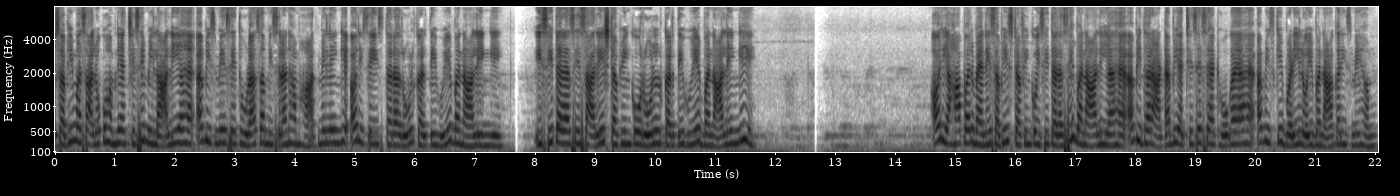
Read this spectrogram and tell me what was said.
सभी मसालों को हमने अच्छे से मिला लिया है। अब इसमें से थोड़ा सा मिश्रण हम हाथ में लेंगे और इसे इस तरह रोल करते हुए बना लेंगे। इसी तरह से सारे स्टफिंग को रोल करते हुए बना लेंगे। और यहाँ पर मैंने सभी स्टफिंग को इसी तरह से बना लिया है। अब इधर आटा भी अच्छे से सेट हो गया है। अब इसकी बड़ी लोई बनाकर इसमें हम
